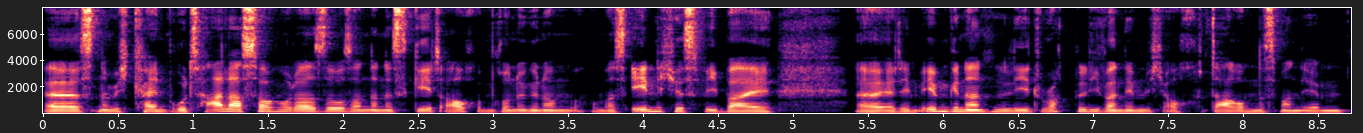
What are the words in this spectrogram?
Äh, ist nämlich kein brutaler Song oder so, sondern es geht auch im Grunde genommen um was ähnliches wie bei äh, dem eben genannten Lied Rock Believer, nämlich auch darum, dass man eben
